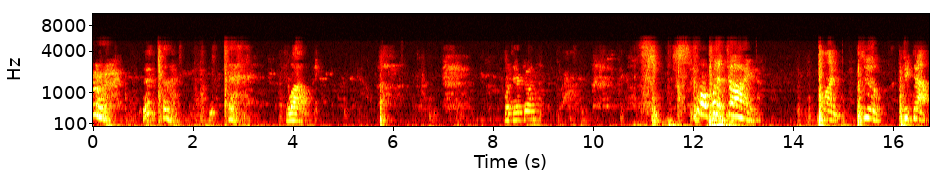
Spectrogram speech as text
Ugh. Wow. What's Eric doing? Oh, what a dive! One, two, kicked out.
